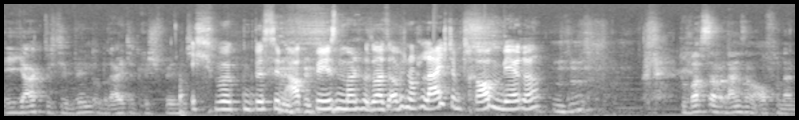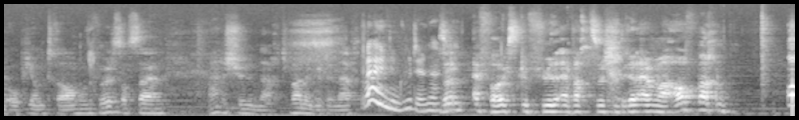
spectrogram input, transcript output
ihr jagt durch den Wind und reitet geschwind. Ich wirke ein bisschen abwesend manchmal, so als ob ich noch leicht im Traum wäre. Du wachst aber langsam auf von deinem Opiumtraum und würdest auch sagen, war eine schöne Nacht, war eine gute Nacht. War eine gute Nacht. So ein Erfolgsgefühl, einfach zwischendrin einfach mal aufwachen, oh,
